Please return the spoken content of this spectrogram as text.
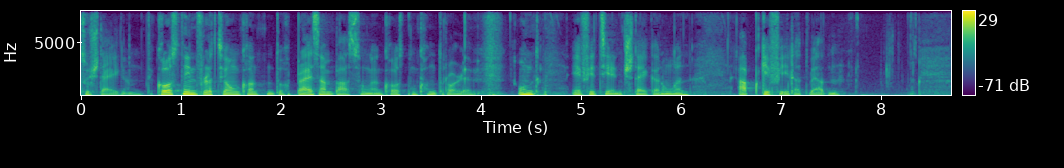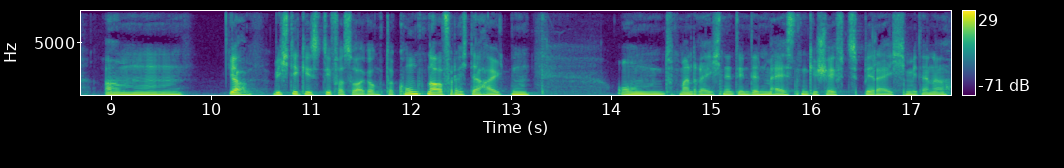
zu steigern. Die Kosteninflation konnten durch Preisanpassungen, Kostenkontrolle und Effizienzsteigerungen abgefedert werden. Ähm, ja, wichtig ist die Versorgung der Kunden aufrechterhalten und man rechnet in den meisten Geschäftsbereichen mit einer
